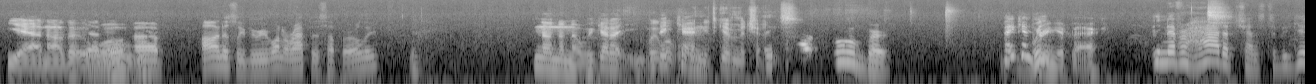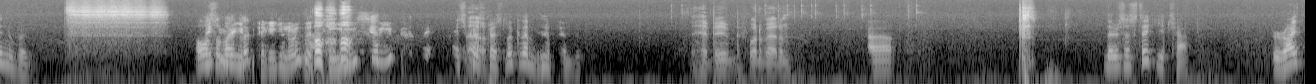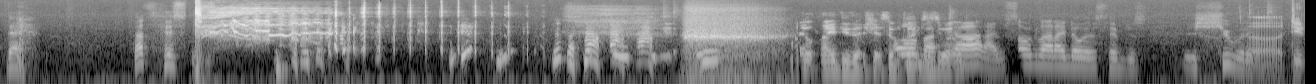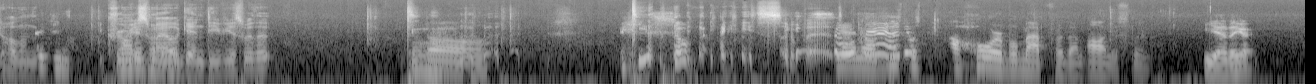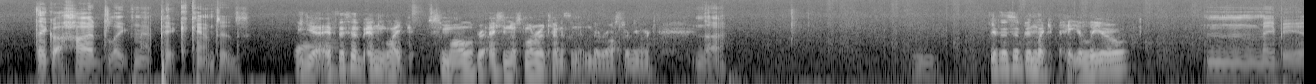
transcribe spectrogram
Yeah, no, the, Yeah, whoa. no, uh, honestly, do we want to wrap this up early? no, no, no. We gotta. we, they we, we need to give him a chance. Uber. They can we- bring it back. They never had a chance to begin with. They Also, can like, look, back. Ignore the Oh, team oh, sweep. Chris, Chris, Oh. Chris, look at them. Hipib. Habib, what about him? Uh, there's a sticky trap. Right there. That's his. I, I do that shit oh sometimes my as well. Oh god, I'm so glad I noticed him just shooting. Uh, dude, hold on. sticky. Crewmate Smile getting devious with it. Oh. He's so. He's so bad. so yeah, no, bad. this was a horrible map for them, honestly. Yeah, they got. They got hard like map pick counted. Yeah, if this had been like small, actually no, small red town isn't in the roster anymore. No. If this had been like paleo, Mm, maybe,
